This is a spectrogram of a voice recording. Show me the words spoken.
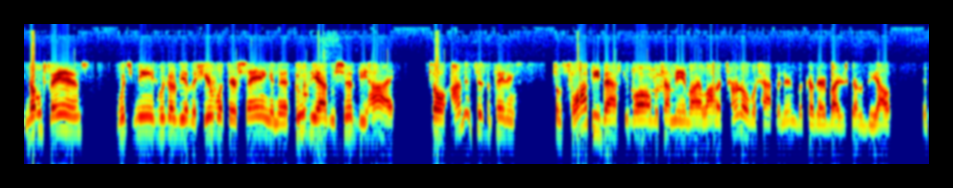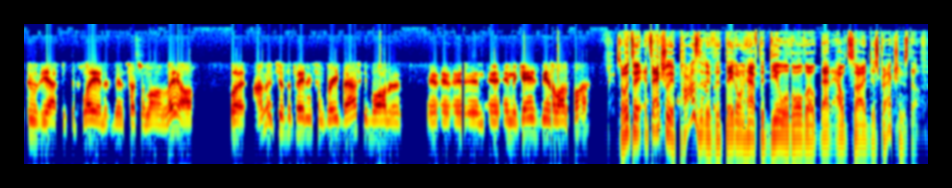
No fans, which means we're going to be able to hear what they're saying, and the enthusiasm should be high. So I'm anticipating some sloppy basketball, which I mean by a lot of turnovers happening because everybody's going to be out enthusiastic to play, and it's been such a long layoff. But I'm anticipating some great basketball and and, and, and, and the games being a lot of fun. So it's a it's actually a positive that they don't have to deal with all the, that outside distraction stuff.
